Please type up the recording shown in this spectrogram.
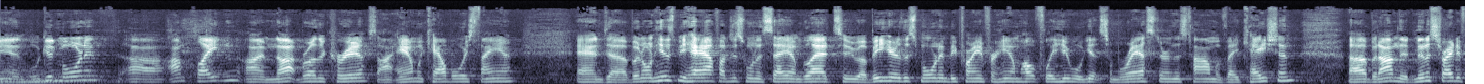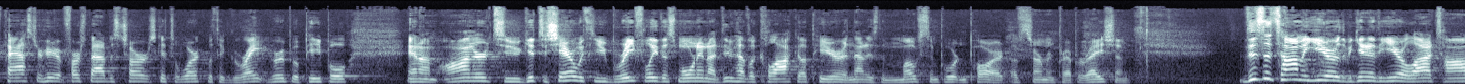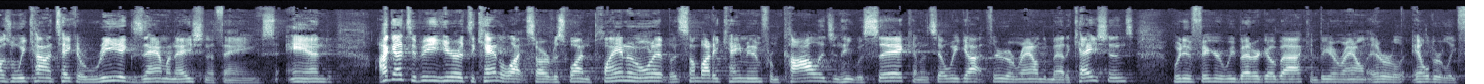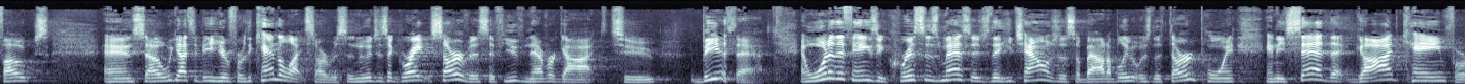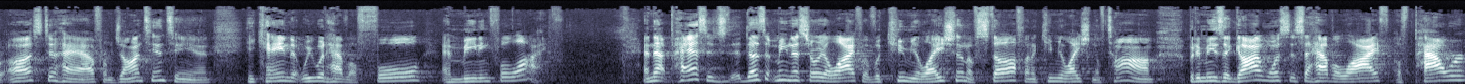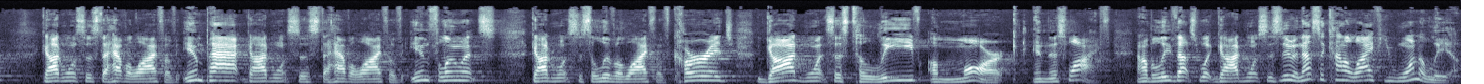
Amen. Well, good morning. Uh, I'm Clayton. I'm not Brother Chris. I am a Cowboys fan. And, uh, but on his behalf, I just want to say I'm glad to uh, be here this morning, be praying for him. Hopefully, he will get some rest during this time of vacation. Uh, but I'm the administrative pastor here at First Baptist Church, get to work with a great group of people. And I'm honored to get to share with you briefly this morning. I do have a clock up here, and that is the most important part of sermon preparation. This is a time of year, the beginning of the year, a lot of times when we kind of take a re examination of things. And I got to be here at the candlelight service. wasn't planning on it, but somebody came in from college and he was sick. And until we got through around the medications, we didn't figure we better go back and be around elderly folks. And so we got to be here for the candlelight service, which is a great service if you've never got to be at that. And one of the things in Chris's message that he challenged us about, I believe it was the third point, and he said that God came for us to have, from John 10 10, he came that we would have a full and meaningful life. And that passage doesn't mean necessarily a life of accumulation of stuff and accumulation of time, but it means that God wants us to have a life of power, God wants us to have a life of impact. God wants us to have a life of influence. God wants us to live a life of courage. God wants us to leave a mark in this life. And I believe that's what God wants us to do. And that's the kind of life you want to live.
